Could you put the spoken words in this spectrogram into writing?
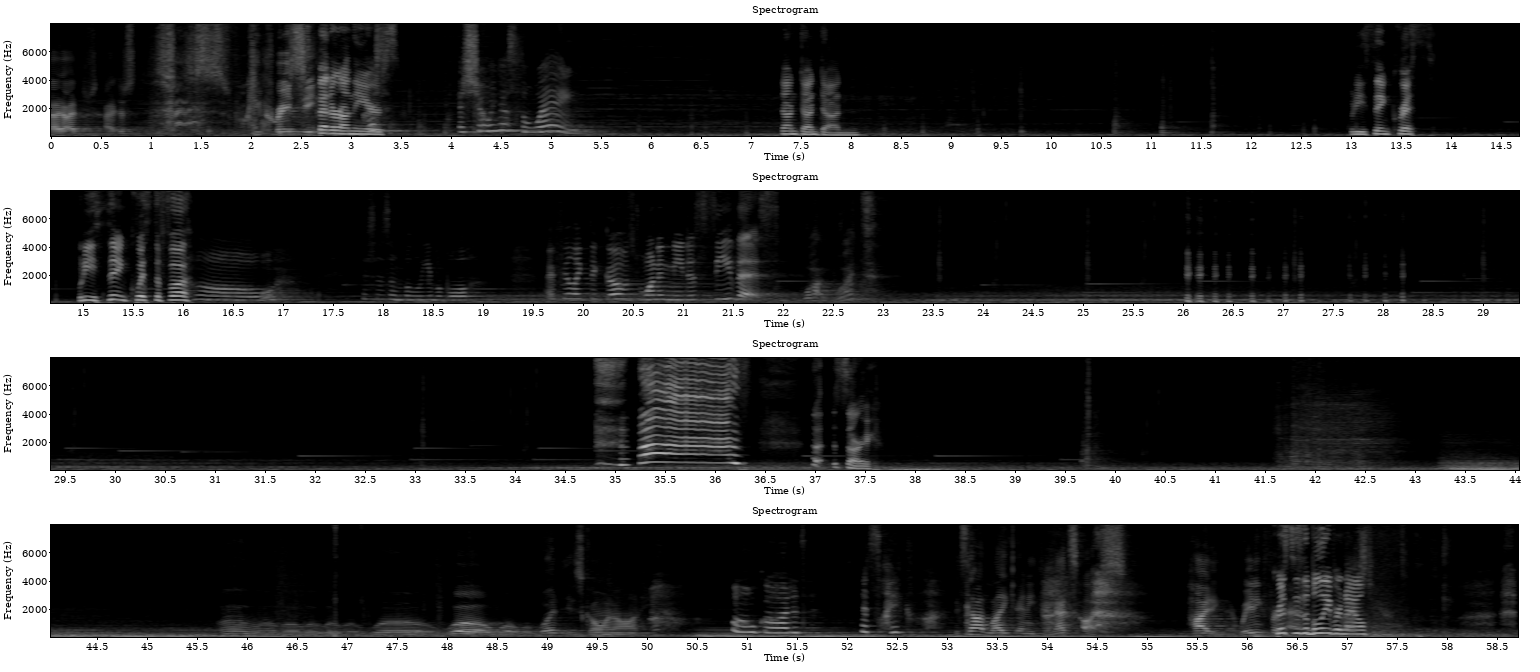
I, I, I just, this is fucking crazy. Better on the Chris, ears. it's showing us the way. Dun dun dun. What do you think, Chris? What do you think, Christopher? Oh, this is unbelievable. I feel like the ghost wanted me to see this. What? What? Ah! Sorry. It's it's like It's not like anything. That's us. Hiding there, waiting for Chris is a believer now. year.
